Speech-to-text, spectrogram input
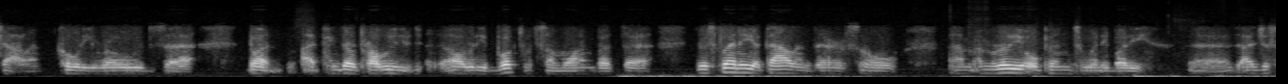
talent, Cody Rhodes. Uh, but I think they're probably already booked with someone. But uh, there's plenty of talent there, so I'm I'm really open to anybody. Uh, I just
